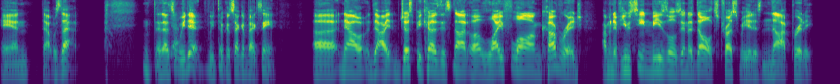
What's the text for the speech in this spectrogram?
And that was that. and that's Yeah. what we did. We took a second vaccine. Uh, now, I, just because it's not a lifelong coverage, I mean, if you've seen measles in adults, trust me, it is not pretty.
